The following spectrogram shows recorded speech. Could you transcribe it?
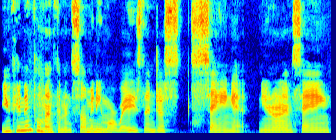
you can implement them in so many more ways than just saying it. You know what I'm saying?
